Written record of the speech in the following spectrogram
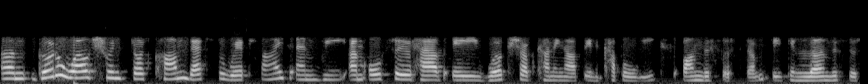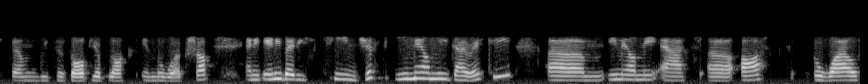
Um, go to wildshrink.com. That's the website, and we um, also have a workshop coming up in a couple of weeks on the system, so you can learn the system. We dissolve your blocks in the workshop, and if anybody's keen, just email me directly. Um, email me at uh, ask the wild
